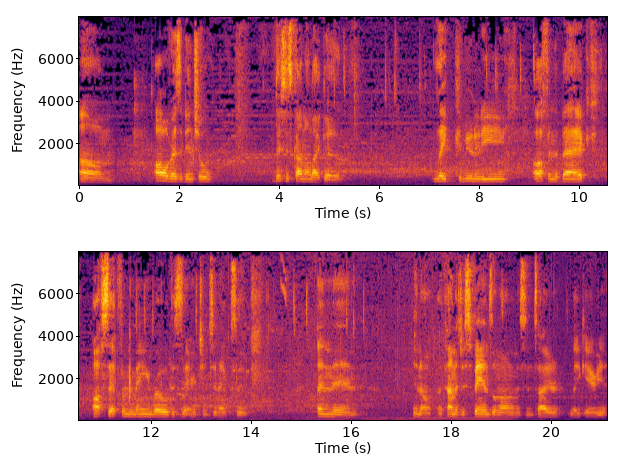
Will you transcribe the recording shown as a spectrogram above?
Um, all residential. This is kind of like a lake community off in the back, offset from the main road. This is an entrance and exit. And then, you know, it kind of just spans along this entire lake area.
